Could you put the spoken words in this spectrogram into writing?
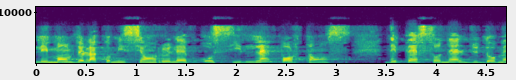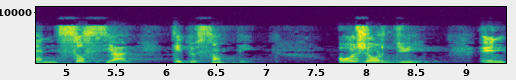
Les membres de la Commission relèvent aussi l'importance des personnels du domaine social et de santé. Aujourd'hui, une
